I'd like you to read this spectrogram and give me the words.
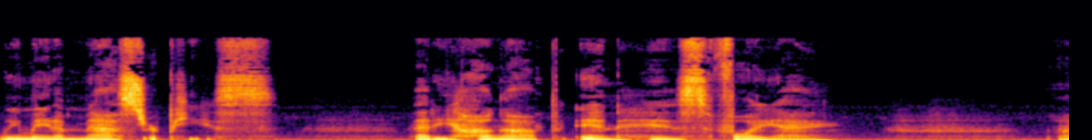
we made a masterpiece that he hung up in his foyer. Oh.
